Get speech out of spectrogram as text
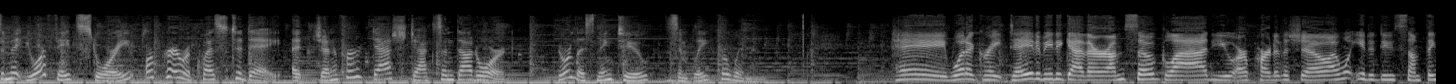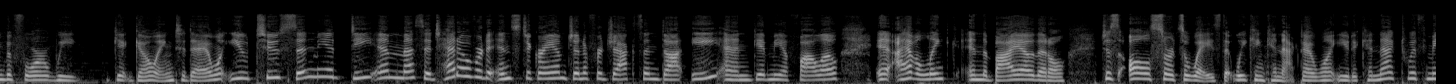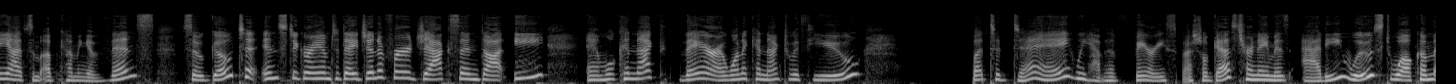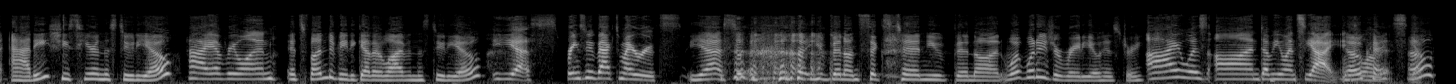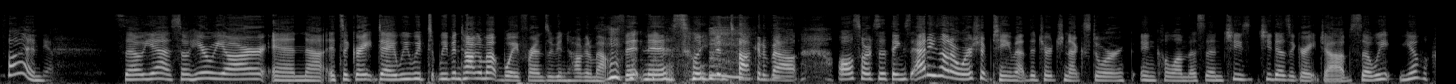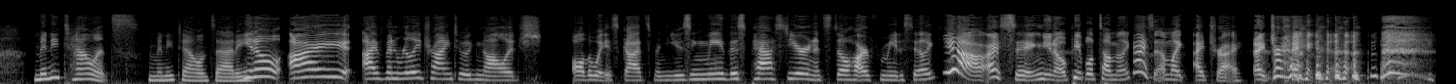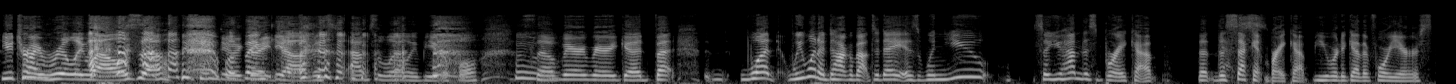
Submit your faith story or prayer request today at jennifer-jackson.org. You're listening to Simply for Women. Hey, what a great day to be together. I'm so glad you are part of the show. I want you to do something before we get going today. I want you to send me a DM message. Head over to Instagram, jenniferjackson.e, and give me a follow. Eh, I have a link in the bio that'll just all sorts of ways that we can connect. I want you to connect with me. I have some upcoming events. So go to Instagram today, jenniferjackson.e, and we'll connect there. I want to connect with you. But today we have a very special guest. Her name is Addie Woost. Welcome, Addie. She's here in the studio. Hi, everyone. It's fun to be together live in the studio. Yes, brings me back to my roots. Yes, you've been on 610. You've been on what? What is your radio history? I was on WNCI in okay. Columbus. Yep. Oh, fun. Yep. So yeah, so here we are, and uh, it's a great day. We would we've been talking about boyfriends, we've been talking about fitness, we've been talking about all sorts of things. Addie's on our worship team at the church next door in Columbus, and she's she does a great job. So we you have many talents, many talents, Addie. You know, I I've been really trying to acknowledge all the ways God's been using me this past year, and it's still hard for me to say like, yeah, I sing. You know, people tell me like I sing. I'm like, I try, I try. you try really well, so you do well, a great you. job. It's absolutely beautiful. So very, very good. But what we want to talk about today is when you, so you have this breakup, the the yes. second breakup. You were together four years.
